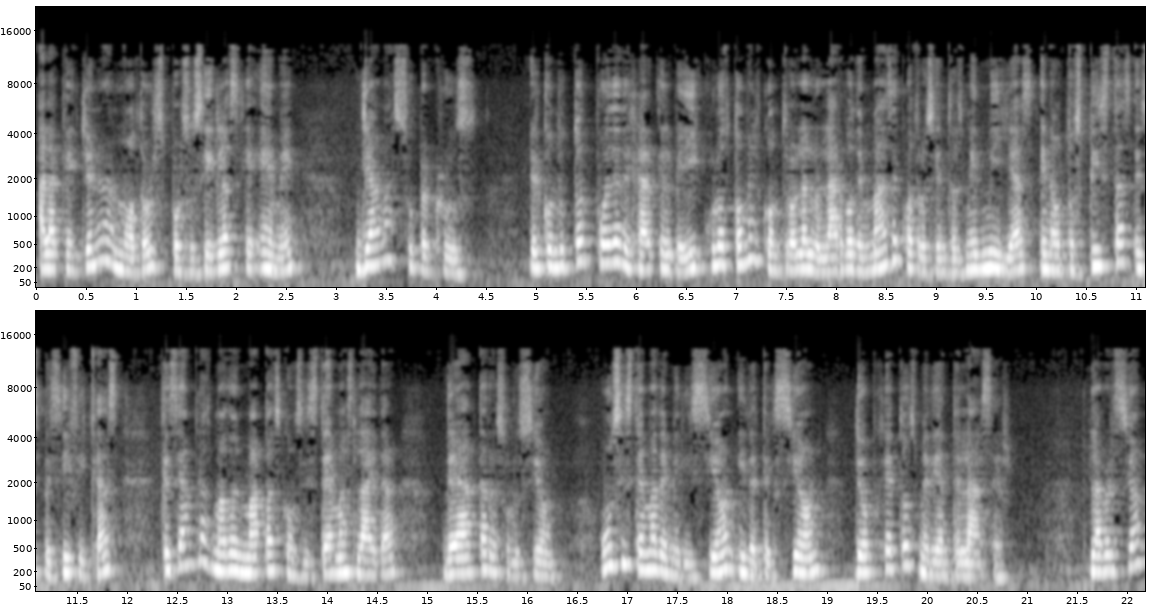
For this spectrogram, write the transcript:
a la que General Motors, por sus siglas GM, llama Super Cruise. El conductor puede dejar que el vehículo tome el control a lo largo de más de 400.000 millas en autopistas específicas que se han plasmado en mapas con sistemas LiDAR de alta resolución, un sistema de medición y detección de objetos mediante láser. La versión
